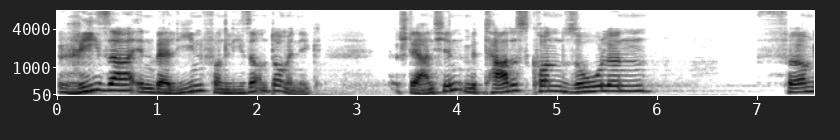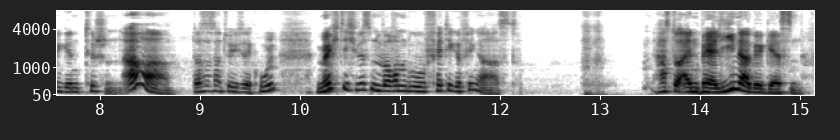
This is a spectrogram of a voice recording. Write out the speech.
Risa in Berlin von Lisa und Dominik. Sternchen mit TARDIS-Konsolen förmigen Tischen. Ah, das ist natürlich sehr cool. Möchte ich wissen, warum du fettige Finger hast? Hast du einen Berliner gegessen?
